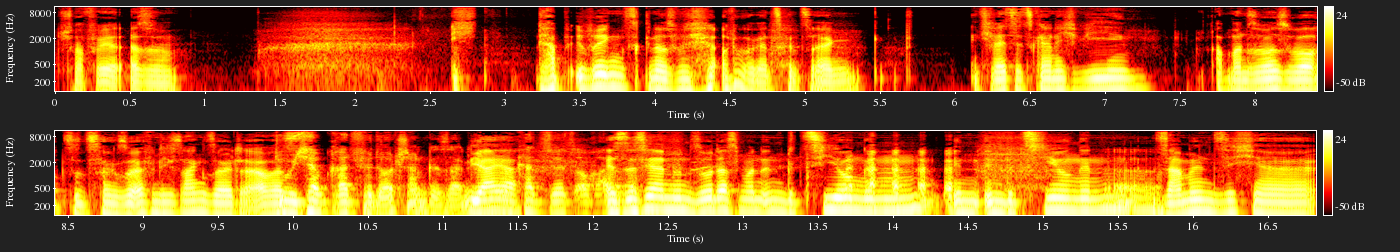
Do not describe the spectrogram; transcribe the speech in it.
ich hoffe, also ich habe übrigens, genau, das will ich auch noch mal ganz kurz sagen. Ich weiß jetzt gar nicht, wie ob man sowas überhaupt sozusagen so öffentlich sagen sollte. Aber du, ich habe gerade für Deutschland gesagt. Ja, ja. Kannst du jetzt auch es ist ja nun so, dass man in Beziehungen, in, in Beziehungen sammeln sich ja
